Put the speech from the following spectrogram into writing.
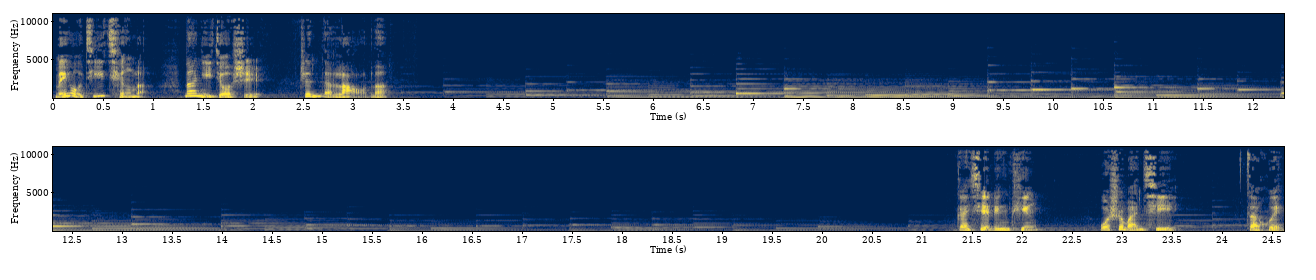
没有激情了，那你就是真的老了。感谢聆听，我是晚琪，再会。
